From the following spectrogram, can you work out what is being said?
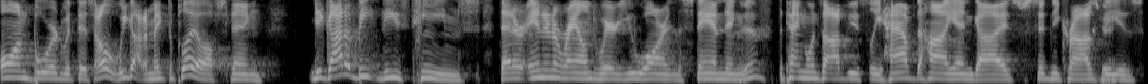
on board with this, oh, we got to make the playoffs thing. You got to beat these teams that are in and around where you are in the standings. Yeah. The Penguins obviously have the high end guys. Sidney Crosby is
